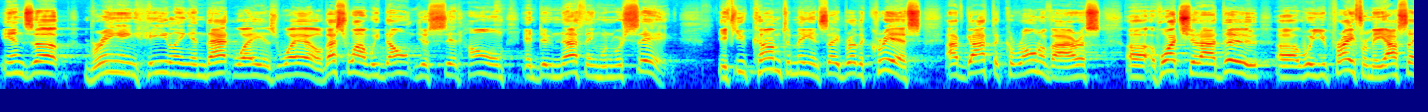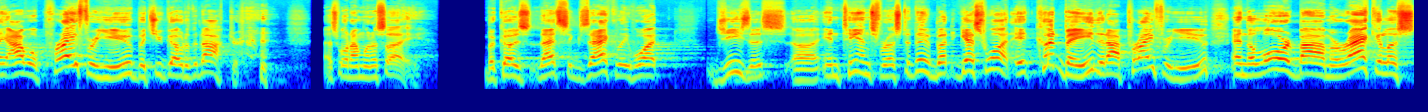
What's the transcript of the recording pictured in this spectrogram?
ends up bringing healing in that way as well. That's why we don't just sit home and do nothing when we're sick. If you come to me and say, Brother Chris, I've got the coronavirus, uh, what should I do? Uh, will you pray for me? I'll say, I will pray for you, but you go to the doctor. that's what I'm going to say. Because that's exactly what Jesus uh, intends for us to do. But guess what? It could be that I pray for you, and the Lord, by a miraculous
